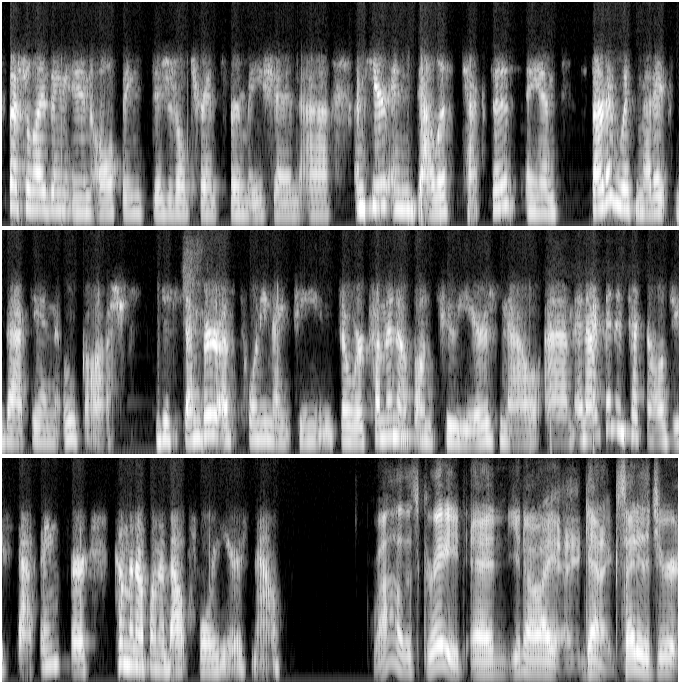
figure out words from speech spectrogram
specializing in all things digital transformation. Uh, I'm here in Dallas, Texas, and started with Medix back in, oh gosh, December of 2019. So we're coming up on two years now. Um, and I've been in technology staffing for coming up on about four years now. Wow, that's great. And you know, I again excited that you're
